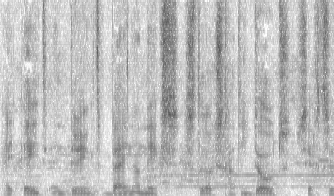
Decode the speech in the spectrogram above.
Hij eet en drinkt bijna niks. Straks gaat hij dood, zegt ze.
